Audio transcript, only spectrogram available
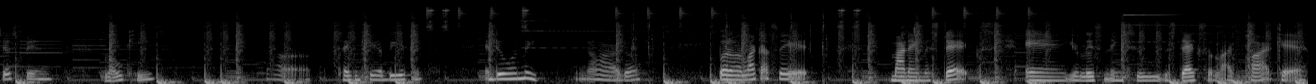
just been low key, uh, taking care of business and doing me. You know how I go. But uh, like I said, my name is Staks, and you're listening to the Staks of Life podcast.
